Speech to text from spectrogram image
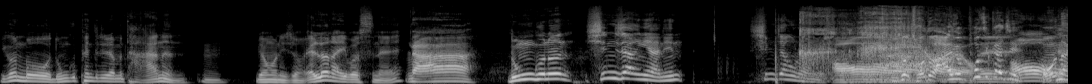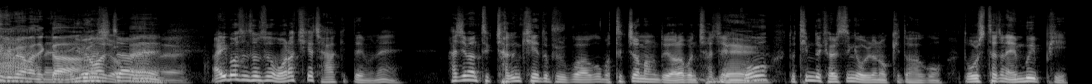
이건 뭐 농구 팬들이라면 다 아는 음. 명언이죠. 앨런 아이버슨의 아, 농구는 신장이 아닌 심장으로 하는 것이다. 이거 저도 아, 알아요. 이거 포즈까지. 네. 어. 워낙 유명하니까. 네, 유명하죠. 네. 네. 아이버슨 선수가 워낙 키가 작았기 때문에 하지만 득, 작은 키에도 불구하고 뭐 득점왕도 여러 번 차지했고 네. 또 팀도 결승에 올려놓기도 하고 또 올스타전 MVP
